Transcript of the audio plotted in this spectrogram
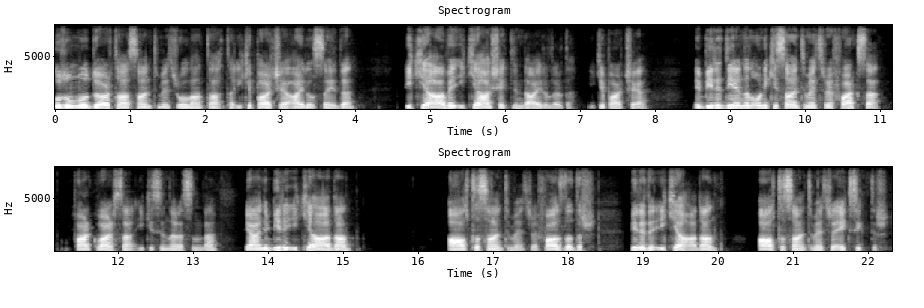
Uzunluğu 4A santimetre olan tahta iki parçaya ayrılsaydı 2A ve 2A şeklinde ayrılırdı iki parçaya. E, biri diğerinden 12 santimetre farksa, fark varsa ikisinin arasında yani biri 2A'dan 6 santimetre fazladır. Biri de 2A'dan 6 santimetre eksiktir.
